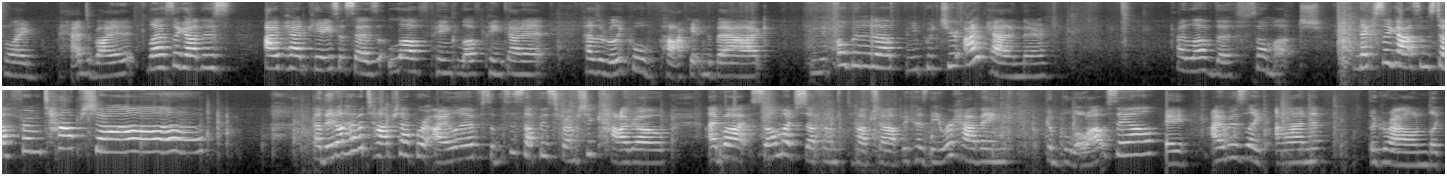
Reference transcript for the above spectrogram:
so I had to buy it. Last I got this iPad case that says Love Pink, Love Pink on it. Has a really cool pocket in the back. You can open it up and you put your iPad in there. I love this so much. Next I got some stuff from Topshop. Now they don't have a Topshop where I live, so this stuff is from Chicago. I bought so much stuff from Topshop because they were having a blowout sale. I was like on the ground like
